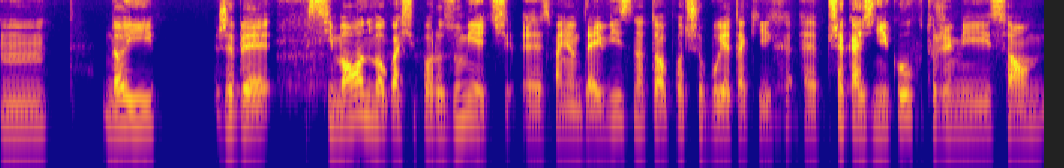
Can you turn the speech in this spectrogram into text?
Um, no i żeby Simone mogła się porozumieć e, z panią Davis, no to potrzebuje takich e, przekaźników, którymi są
